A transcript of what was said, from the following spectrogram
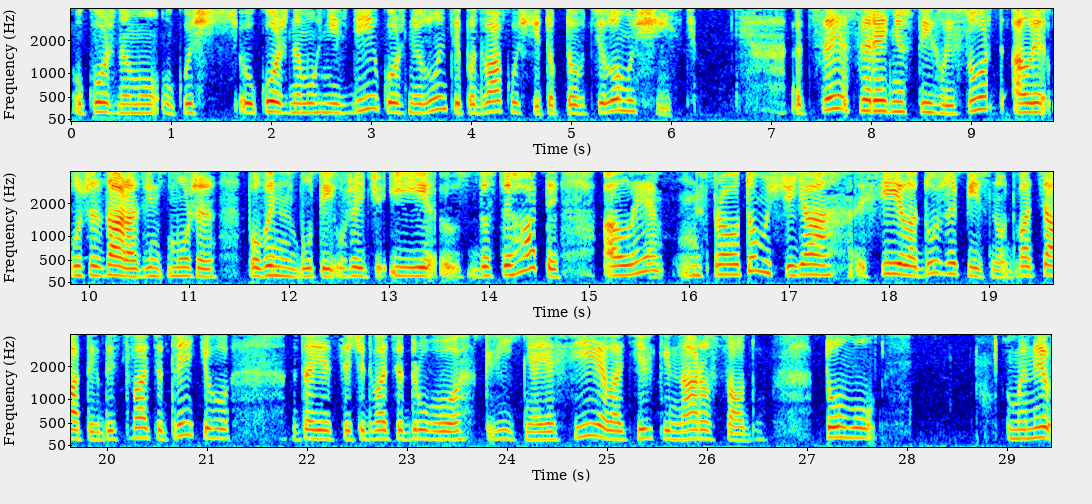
У кожному, у, кущ, у кожному гнізді, у кожній лунці по два кущі, тобто в цілому шість. Це середньостиглий сорт, але вже зараз він може повинен бути уже і достигати. Але справа в тому, що я сіяла дуже пізно, 20-х, десь 23-го, здається, чи 22 квітня я сіяла тільки на розсаду. Тому мене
